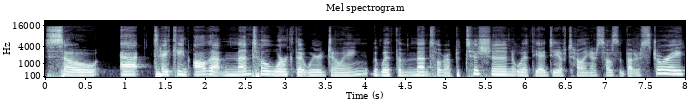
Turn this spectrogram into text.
So, at taking all that mental work that we're doing with the mental repetition, with the idea of telling ourselves a better story,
